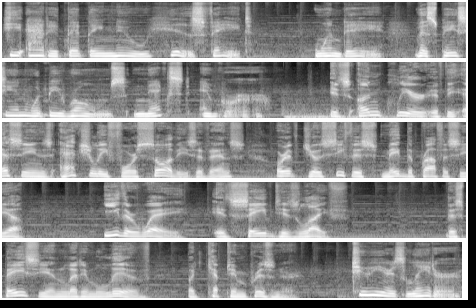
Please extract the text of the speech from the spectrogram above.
He added that they knew his fate. One day, Vespasian would be Rome's next emperor. It's unclear if the Essenes actually foresaw these events or if Josephus made the prophecy up. Either way, it saved his life. Vespasian let him live, but kept him prisoner. Two years later,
